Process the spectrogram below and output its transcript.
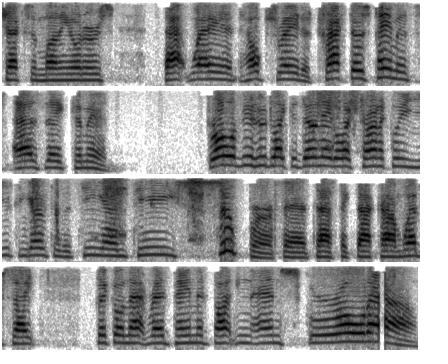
checks and money orders. That way it helps Ray to track those payments as they come in. For all of you who'd like to donate electronically, you can go to the TNT Superfantastic.com website, click on that red payment button, and scroll down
